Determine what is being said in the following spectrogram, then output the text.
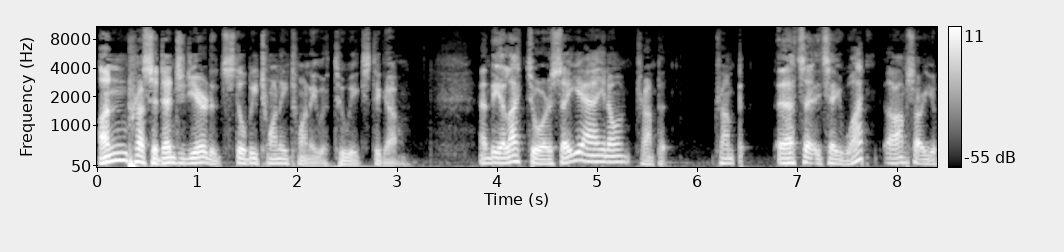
unprecedented year to still be 2020 with two weeks to go, and the electors say, yeah, you know, trumpet, trumpet, that's a, say what? Oh, I'm sorry, you're,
